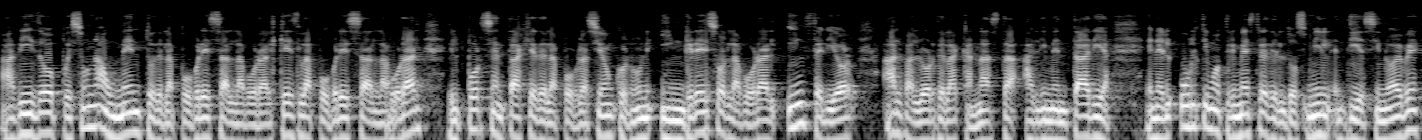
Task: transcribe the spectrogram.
ha habido pues un aumento de la pobreza laboral. ¿Qué es la pobreza laboral? El porcentaje de la población con un ingreso laboral inferior al valor de la canasta alimentaria. En el último trimestre del 2019,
